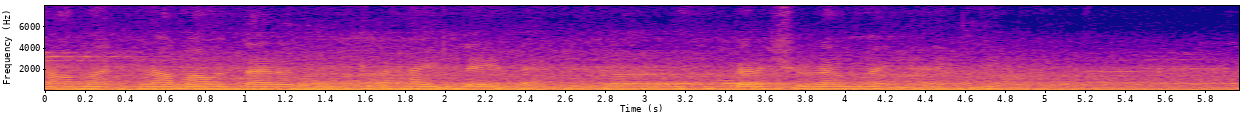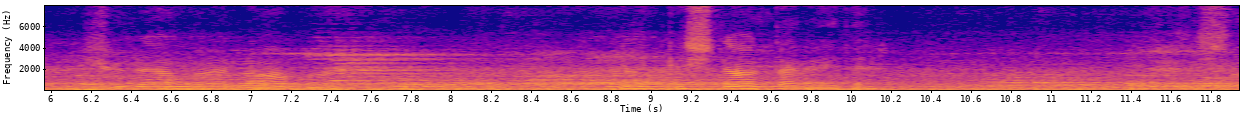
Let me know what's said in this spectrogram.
ರಾಮ ರಾಮಾವತಾರದ ವಿಗ್ರಹ ಇಲ್ಲೇ ಇದೆ ಪರಶುರಾಮ ಇದೆ ಇಲ್ಲಿ ಪರಶುರಾಮ ರಾಮ ಇಲ್ಲಿ ಕೃಷ್ಣಾವತಾರ ಇದೆ ಕೃಷ್ಣ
